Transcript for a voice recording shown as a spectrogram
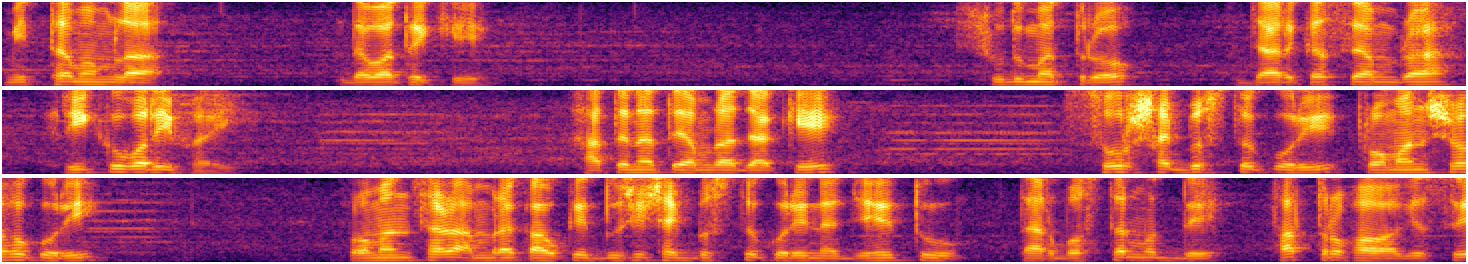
মিথ্যা মামলা দেওয়া থেকে, শুধুমাত্র যার কাছে আমরা রিকভারি পাই, হাতে নাতে আমরা যাকে সোর সাব্যস্ত করি, প্রমাণসহ করি প্রমাণ ছাড়া আমরা কাউকে দোষী সাব্যস্ত করি না, যেহেতু তার বস্তার মধ্যে পাত্র পাওয়া গেছে।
